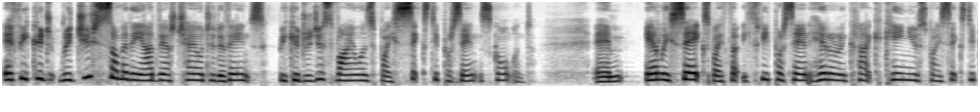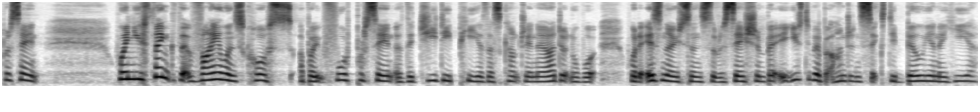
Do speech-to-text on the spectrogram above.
if we could reduce some of the adverse childhood events, we could reduce violence by 60% in Scotland. Um, early sex by 33%, heroin and crack cocaine use by 60%. When you think that violence costs about 4% of the GDP of this country, now I don't know what, what it is now since the recession, but it used to be about 160 billion a year.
